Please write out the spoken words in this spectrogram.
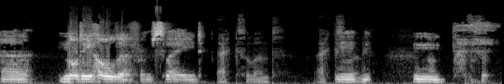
uh, Noddy Holder from Slade. Excellent, excellent. Mm-hmm. Mm.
